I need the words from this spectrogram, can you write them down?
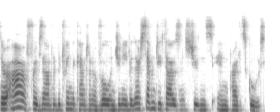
there are, for example, between the canton of Vaud and Geneva, there are 70,000 students in private schools.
